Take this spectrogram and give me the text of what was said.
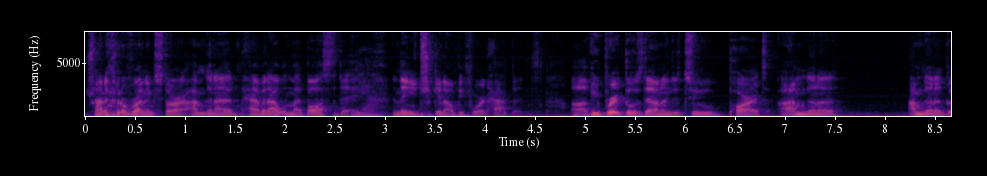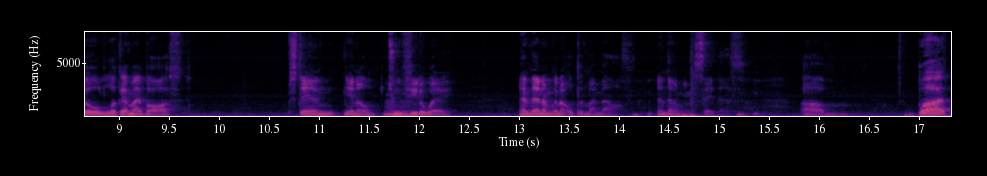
trying to get a running start i'm gonna have it out with my boss today Yeah. and then you chicken out before it happens uh, if you break those down into two parts i'm gonna i'm gonna go look at my boss stand you know 2 feet away and then i'm gonna open my mouth and then i'm gonna say this um, but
